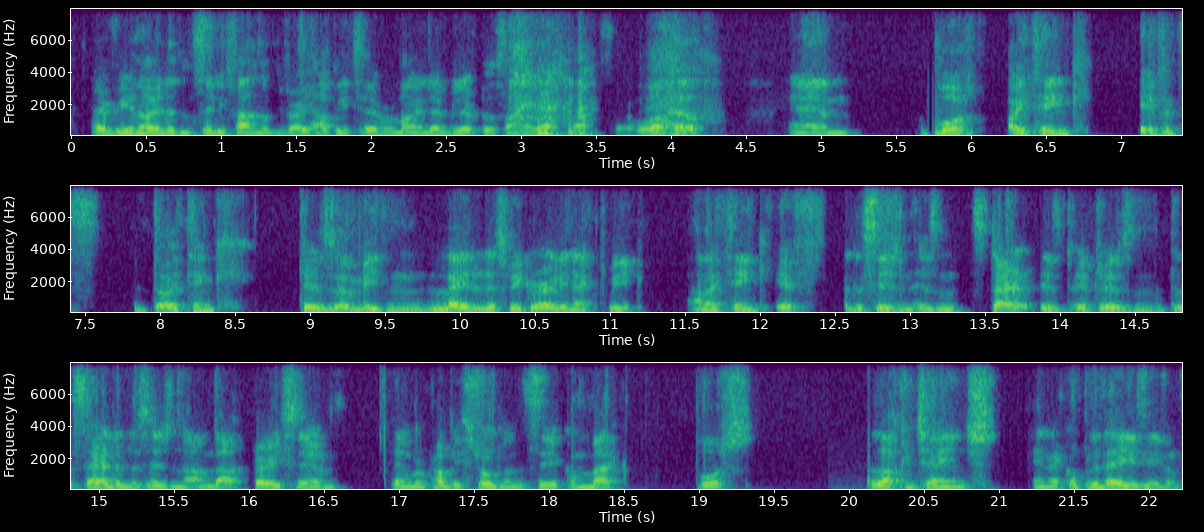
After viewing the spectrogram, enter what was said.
every United and City fan will be very happy to remind every Liverpool fan of that for a while. Um, but I think if it's, I think there's a meeting later this week or early next week and I think if a decision isn't start is if there isn't the start of a decision on that very soon, then we're probably struggling to see it come back. But a lot can change in a couple of days even.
